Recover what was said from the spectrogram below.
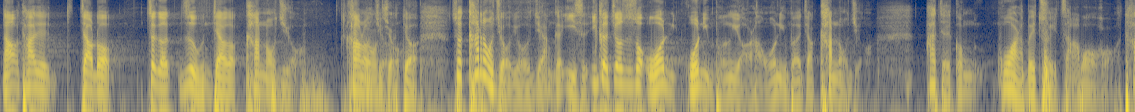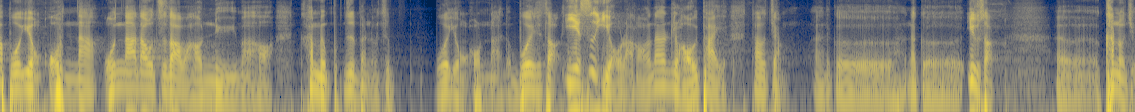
然后他就叫做这个日文叫做 Kanojo，Kanojo 对，所以 Kanojo 有两个意思，一个就是说我我女朋友哈，我女朋友叫 Kanojo，阿姐讲我那边吹杂哦，他不会用 onna，onna 都知道吧？哈，女嘛哈，他们日本人是。不会用 onna 的，不会去找，也是有了哈。那老一派，他会讲呃那个那个右上，呃看到就，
